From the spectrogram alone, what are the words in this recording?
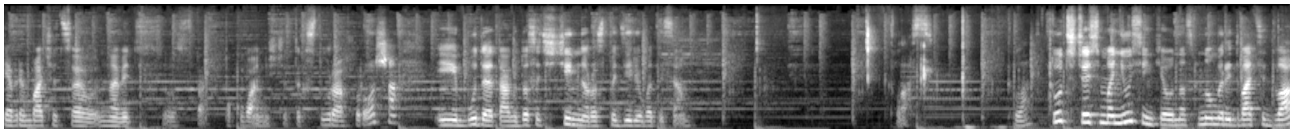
Я прям бачу це навіть ось так в що текстура хороша і буде так досить щільно розподілюватися. Клас. Клас. Тут щось манюсіньке у нас в номері 22.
